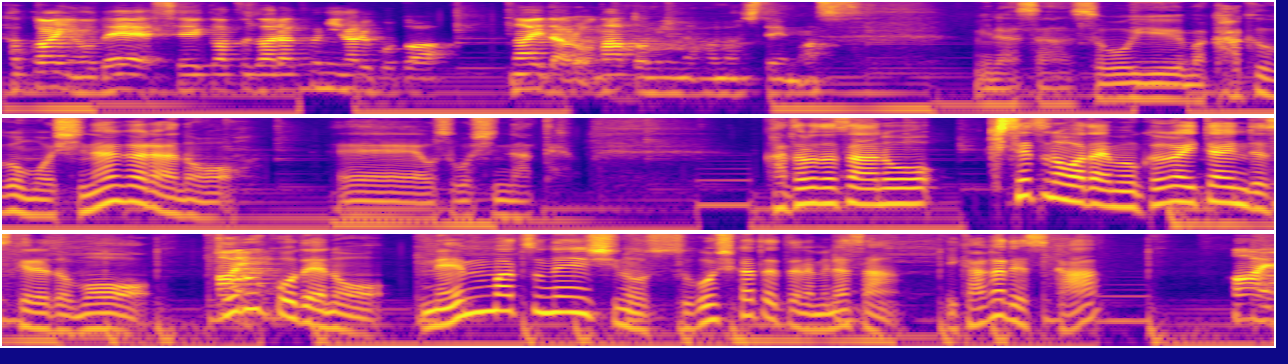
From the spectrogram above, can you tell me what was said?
高いので生活が楽になることはないだろうなとみんな話しています。皆さんそういう、まあ、覚悟もしながらの、えーお過ごしになってる。片野田さんあの季節の話題も伺いたいんですけれどもトはい。ルコでの年末年始の過ごし方というのは皆さんいかがですか？はい、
